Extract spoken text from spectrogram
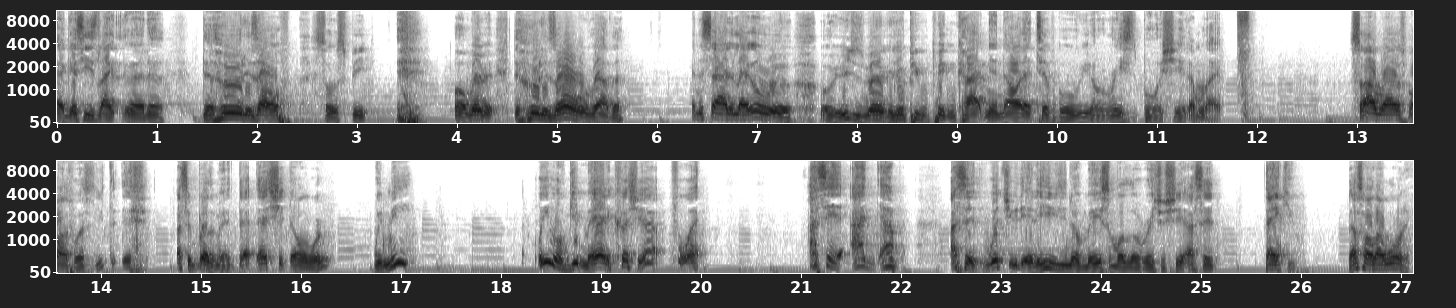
I guess he's like uh, the the hood is off, so to speak, or wait minute, the hood is on rather, and decided like, oh, uh, oh, you just mad because your people picking cotton and all that typical, you know, racist bullshit. I'm like, so my response was, th- I said, brother, man, that that shit don't work with me. Well, you gonna get mad and cuss you out for what? I said, I, I I said, what you did, he, you know, made some other little racial shit. I said, thank you. That's all I wanted.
